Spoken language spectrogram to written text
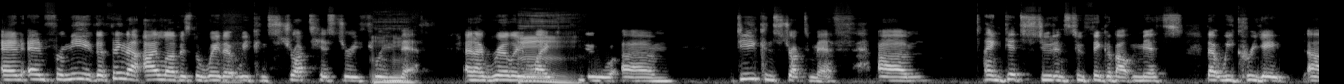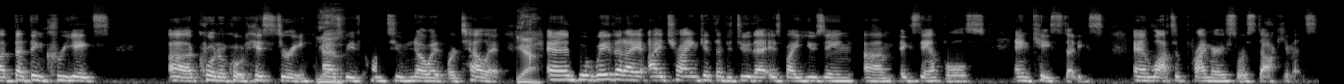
And and for me, the thing that I love is the way that we construct history through Mhm. myth. And I really Mm. like to um, deconstruct myth um, and get students to think about myths that we create, uh, that then creates uh, quote unquote history Yeah. as we've come to know it or tell it. Yeah. And the way that I, I try and get them to do that is by using um, examples and case studies and lots of primary source documents.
